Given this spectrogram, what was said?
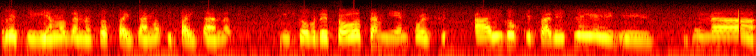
recibíamos de nuestros paisanos y paisanas, y sobre todo también pues algo que parece eh, una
